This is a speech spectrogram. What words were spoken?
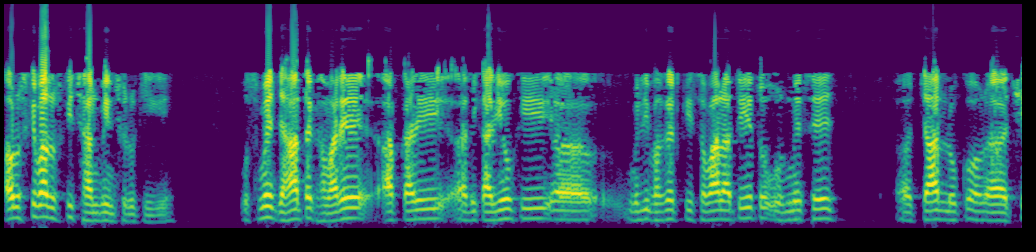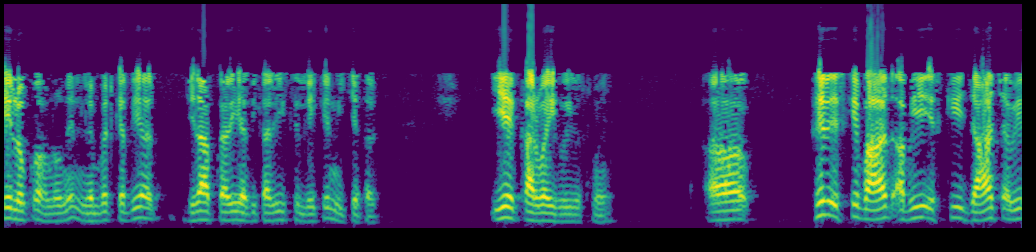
और उसके बाद उसकी छानबीन शुरू की गई। उसमें जहाँ तक हमारे आबकारी अधिकारियों की मिली भगत की सवाल आती है तो उनमें से चार लोग को छह लोग को हम लोगों ने निलंबित कर दिया जिला आबकारी अधिकारी से लेकर नीचे तक ये कार्रवाई हुई उसमें। फिर इसके बाद अभी इसकी जाँच अभी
